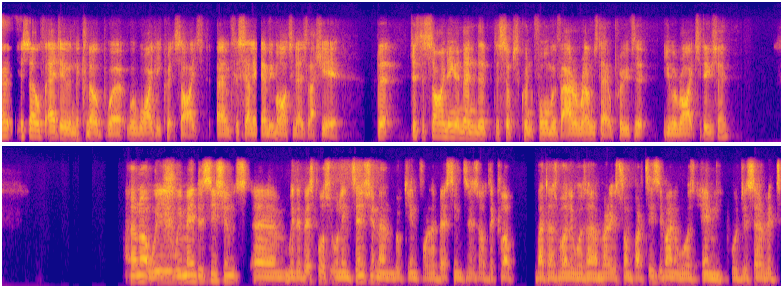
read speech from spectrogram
Uh, yourself, Edu, and the club were were widely criticised um, for selling Emi Martinez last year, but does the signing and then the, the subsequent form of Aaron Ramsdale prove that you were right to do so? I don't know. We we made decisions um, with the best possible intention and looking for the best interest of the club. But as well, it was a very strong participant. It was Emi who deserved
